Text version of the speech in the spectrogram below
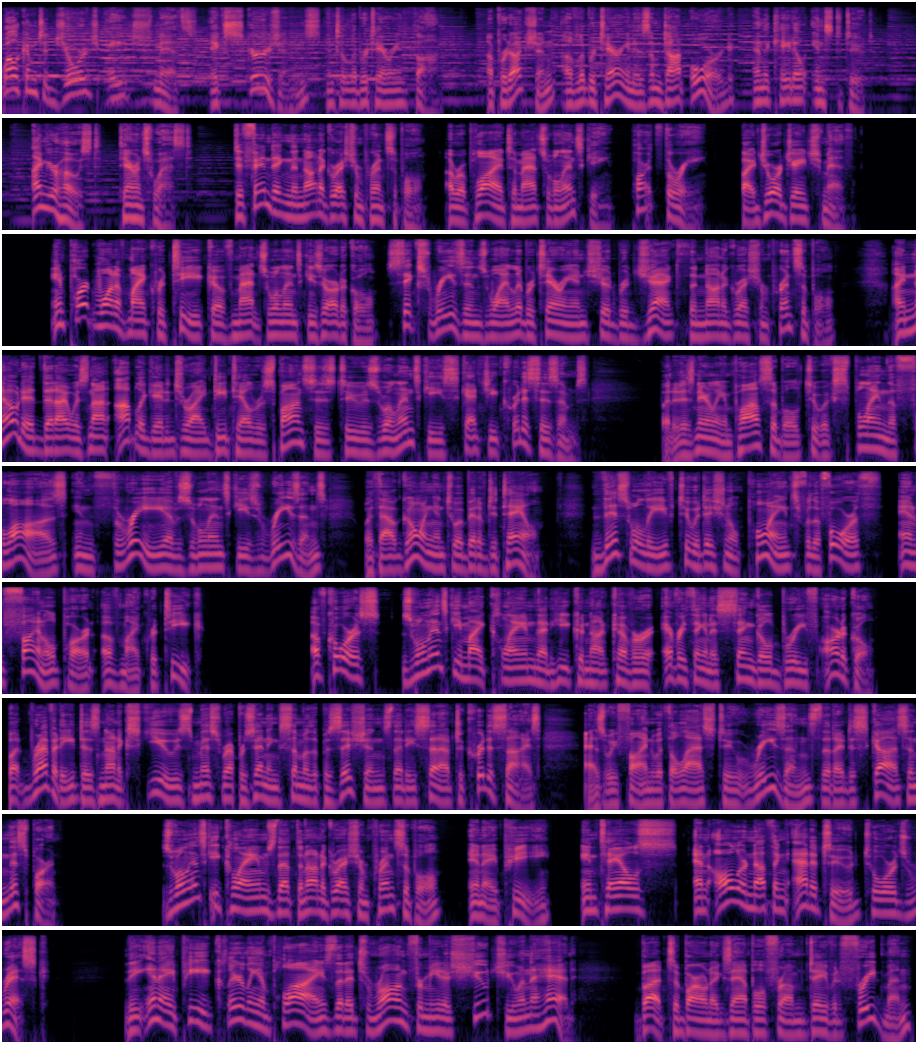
Welcome to George H. Smith's Excursions into Libertarian Thought, a production of libertarianism.org and the Cato Institute. I'm your host, Terrence West. Defending the Non Aggression Principle, a reply to Matt Zwolinski, Part 3, by George H. Smith. In part one of my critique of Matt Zwolinski's article, Six Reasons Why Libertarians Should Reject the Non Aggression Principle, I noted that I was not obligated to write detailed responses to Zwolinski's sketchy criticisms, but it is nearly impossible to explain the flaws in three of Zwolinski's reasons without going into a bit of detail. This will leave two additional points for the fourth and final part of my critique. Of course, Zwolinski might claim that he could not cover everything in a single brief article, but brevity does not excuse misrepresenting some of the positions that he set out to criticize, as we find with the last two reasons that I discuss in this part. Zwolinski claims that the non aggression principle, NAP, entails an all or nothing attitude towards risk. The NAP clearly implies that it's wrong for me to shoot you in the head. But to borrow an example from David Friedman,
